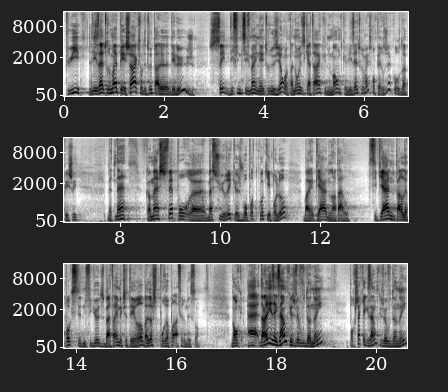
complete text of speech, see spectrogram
Puis, les êtres humains pécheurs qui sont détruits par le déluge, c'est définitivement une intrusion, un panneau indicateur qui nous montre que les êtres humains sont perdus à cause de leur péché. Maintenant, comment je fais pour euh, m'assurer que je ne vois pas de quoi qui n'est pas là? Ben, Pierre nous en parle. Si Pierre ne parlait pas que c'était une figure du baptême, etc., ben là, je ne pourrais pas affirmer ça. Donc, euh, dans les exemples que je vais vous donner, pour chaque exemple que je vais vous donner,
